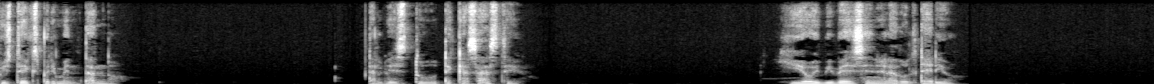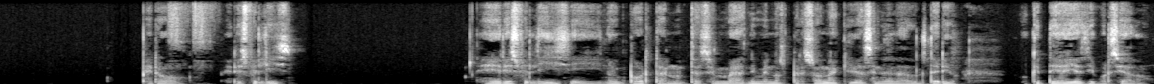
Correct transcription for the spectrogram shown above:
Fuiste experimentando. Tal vez tú te casaste y hoy vives en el adulterio. Pero eres feliz eres feliz y no importa, no te hace más ni menos persona que vivas en el adulterio o que te hayas divorciado.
